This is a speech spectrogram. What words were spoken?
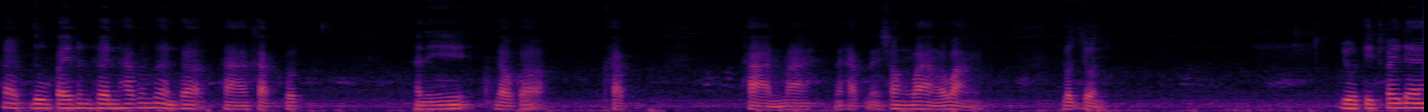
ถ้าดูไปเพลินๆครับเพื่อนๆก็พาขับรถ อันนี้เราก็ขับผ่านมานะครับ ในช่องว่างระหว่างรถยนต์ อยู่ติดไฟแดง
